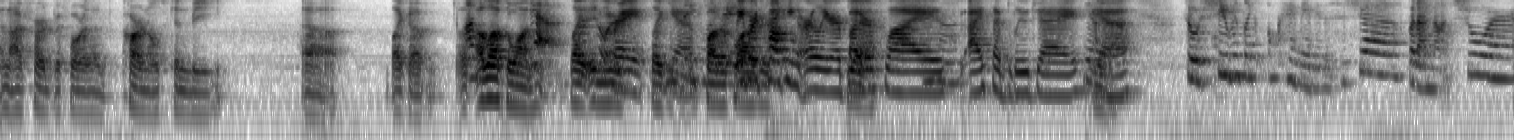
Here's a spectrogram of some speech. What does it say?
and I've heard before that cardinals can be, uh, like a a, A- a loved one. yeah, like for and you, sure. Right, like yeah. Butterflies. We were Flowers. talking earlier, butterflies. Mhm. I said blue jay. Yeah. Yeah. So she was like, okay, maybe this is Jeff, but I'm not sure.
